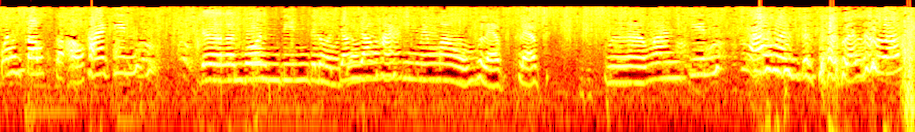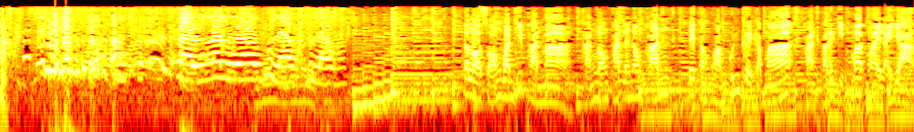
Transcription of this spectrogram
ฝนตกก็เอาหากิน เดินบนดินกระโดดยังยังหากินแมงเมาแผลบ แผลบเมื่อมันกินหามันจะสั่นละเรือสั่นละเรือแผลบแผลบตลอด2วันที่ผ่านมา ทั้งน้องพัดและน้องพันธ์ได้ทำความคุ้นเคยกับม้า ผ่านภารกิจมากมายหลายอย่าง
